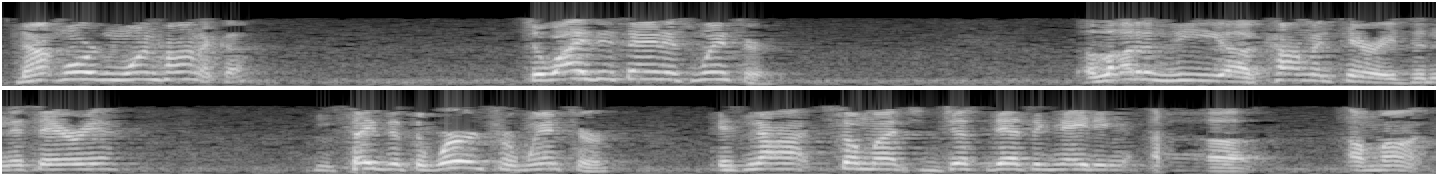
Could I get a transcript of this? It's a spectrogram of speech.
It's not more than one Hanukkah. So why is he saying it's winter? A lot of the uh, commentaries in this area say that the word for winter is not so much just designating a, a month.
